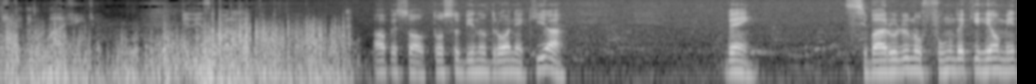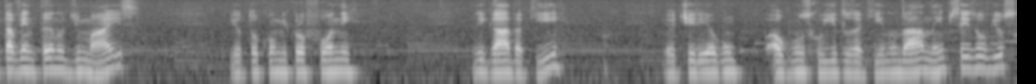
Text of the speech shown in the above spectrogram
chega a derrubar a gente, ó. Beleza, bora lá então. Ó, pessoal, tô subindo o drone aqui, ó. Bem, esse barulho no fundo é que realmente tá ventando demais. Eu tô com o microfone ligado aqui. Eu tirei algum, alguns ruídos aqui. Não dá nem pra vocês ouvir os,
